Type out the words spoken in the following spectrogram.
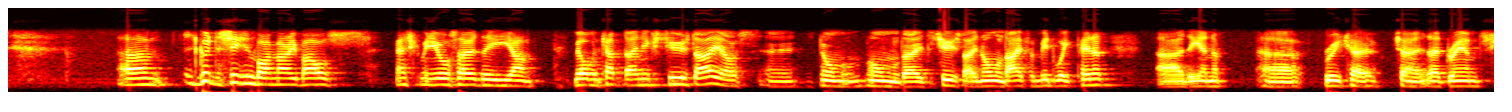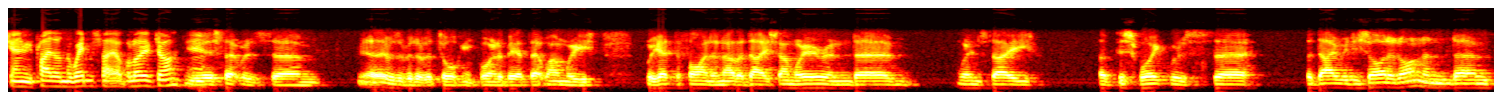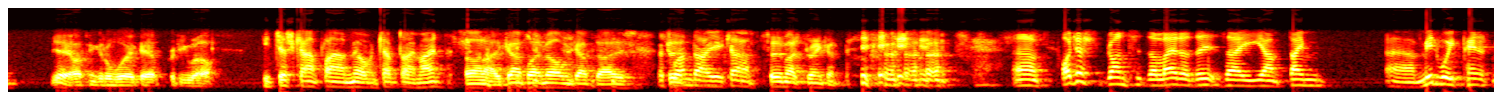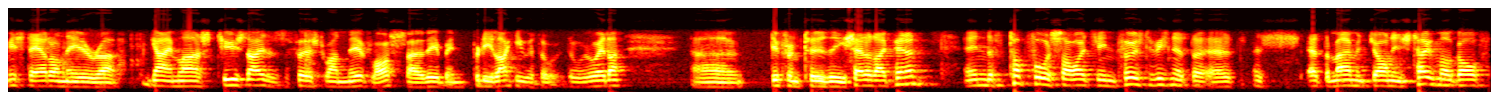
Um, good decision by Murray Bowls Match Committee. Also, the um, Melbourne Cup Day next Tuesday. I was, uh, normal normal day, Tuesday, normal day for midweek pennant. Uh, they're going to uh, that round's going to be played on the Wednesday, I believe, John. Yes, that was. Um, yeah, there was a bit of a talking point about that one. We we had to find another day somewhere, and um, Wednesday of this week was uh, the day we decided on, and um, yeah, I think it'll work out pretty well. You just can't play on Melbourne Cup Day, mate. Oh no, you can't play Melbourne Cup days. it's Too- one day you can't. Too much drinking. um, I just run to the ladder. A um, they uh, midweek pennant missed out on their uh, game last Tuesday. It's the first one they've lost, so they've been pretty lucky with the, the weather. Uh, different to the Saturday pennant. And the top four sides in first division at the uh, at the moment, John, is Tocumwal Golf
